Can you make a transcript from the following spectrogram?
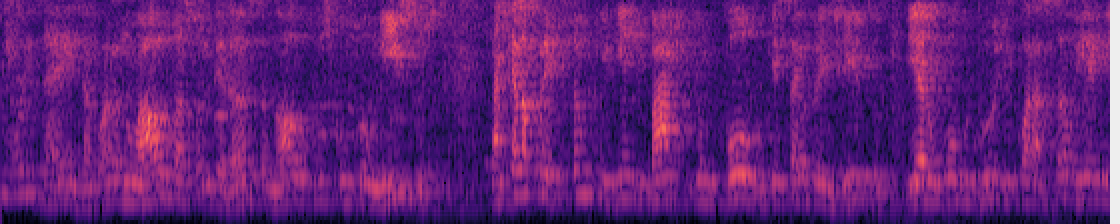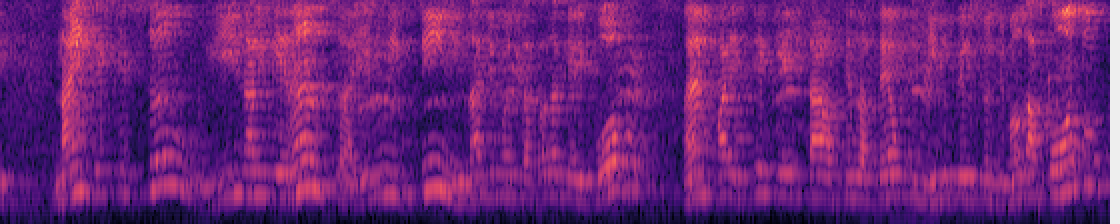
de Moisés. Agora, no auge da sua liderança, no auge dos compromissos, daquela pressão que vinha debaixo de um povo que saiu do Egito e era um povo duro de coração, e ele, na intercessão e na liderança e no ensino, na demonstração daquele povo, né, parecia que ele estava sendo até oprimido pelos seus irmãos, a ponto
